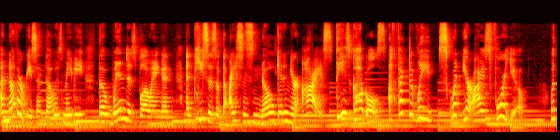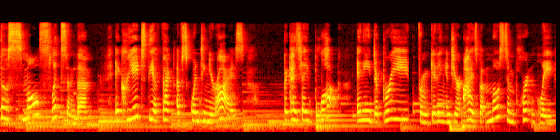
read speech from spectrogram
Another reason though is maybe the wind is blowing and, and pieces of the ice and snow get in your eyes. These goggles effectively squint your eyes for you. With those small slits in them, it creates the effect of squinting your eyes because they block any debris from getting into your eyes, but most importantly,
